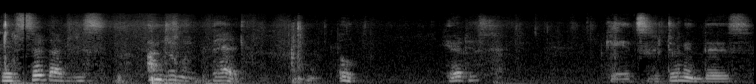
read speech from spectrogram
they said that it is under my bed. Oh, here it is. Okay, it's written in this.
